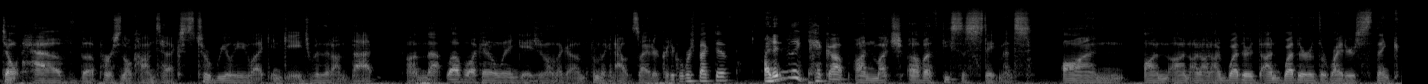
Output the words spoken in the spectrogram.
don't have the personal context to really like engage with it on that on that level. I can only engage it on like a, from like an outsider critical perspective. I didn't really pick up on much of a thesis statement on on, on, on, on whether on whether the writers think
